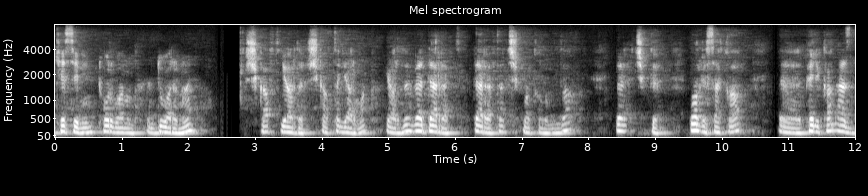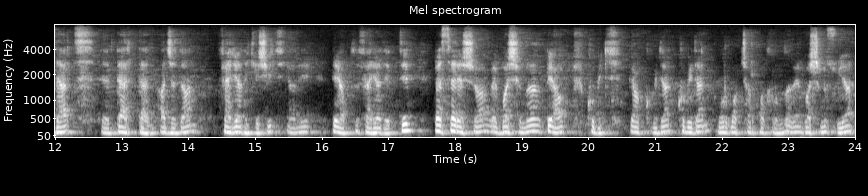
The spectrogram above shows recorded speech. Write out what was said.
kesenin, torbanın duvarını şikaft yardı. Şikaftan yarmak yardı ve derreft, derreften çıkmak anlamında ve çıktı. Morgesaka e, pelikan az dert, e, dertten, acıdan feryat keşit yani ne yaptı? Feryat etti. Ve sereşa ve başını beab kubit, beab kubiden, kubiden vurmak, çarpmak anlamında ve başını suya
